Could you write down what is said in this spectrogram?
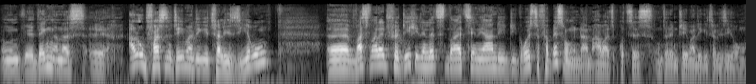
und wir denken an das äh, allumfassende Thema Digitalisierung. Äh, was war denn für dich in den letzten 13 Jahren die, die größte Verbesserung in deinem Arbeitsprozess unter dem Thema Digitalisierung?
